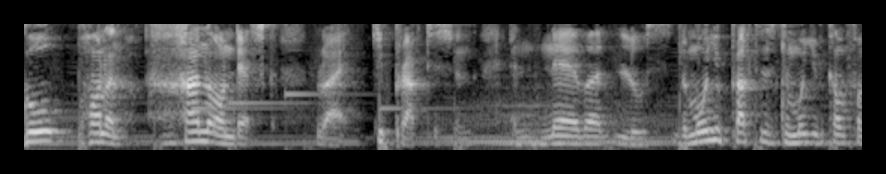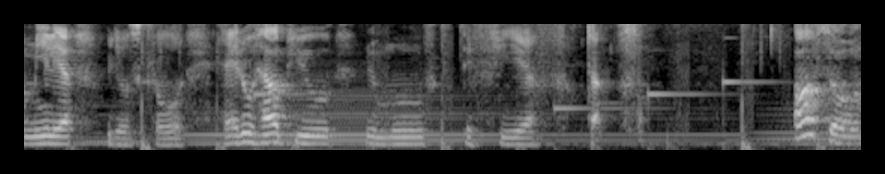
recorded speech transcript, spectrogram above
go hand on, hand on desk right keep practicing and never lose the more you practice the more you become familiar with your skill and it will help you remove the fear factor also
